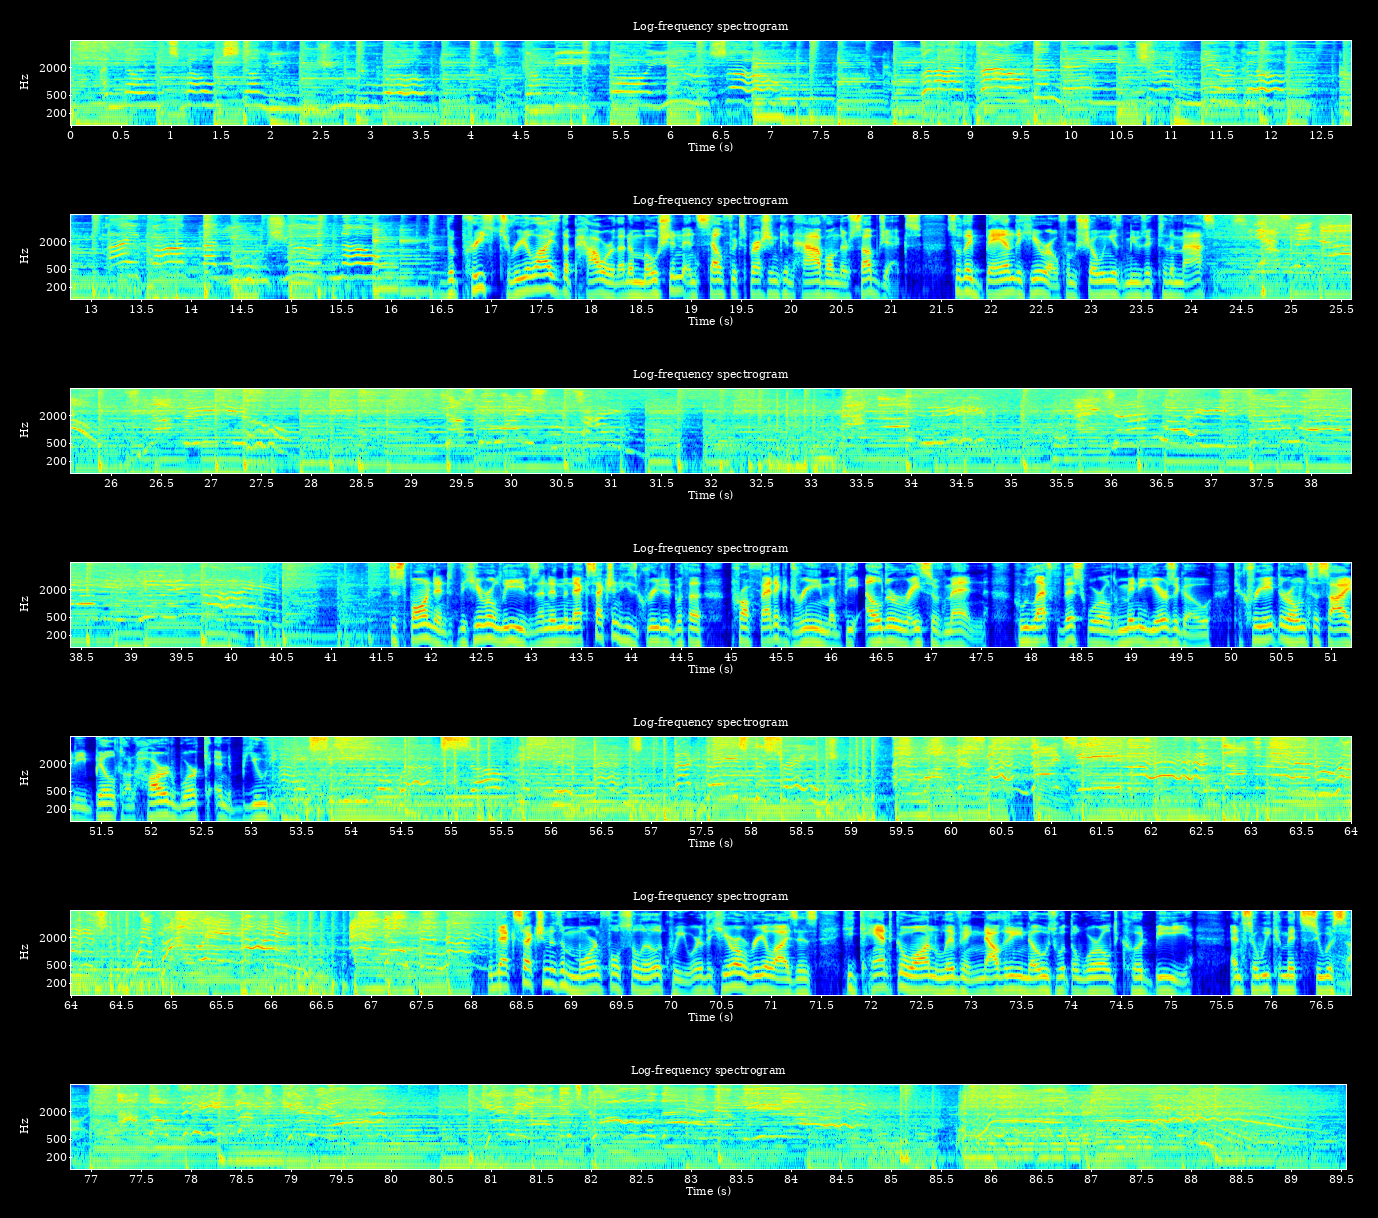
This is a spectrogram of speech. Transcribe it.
the priests realize the power that emotion and self expression can have on their subjects, so they ban the hero from showing his music to the masses. Yes! Despondent, the hero leaves, and in the next section, he's greeted with a prophetic dream of the elder race of men who left this world many years ago to create their own society built on hard work and beauty. Next section is a mournful soliloquy where the hero realizes he can't go on living now that he knows what the world could be, and so he commits suicide.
